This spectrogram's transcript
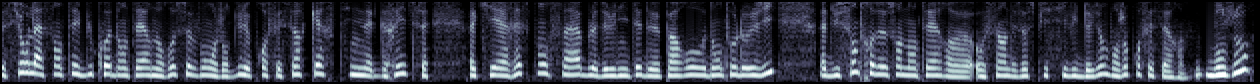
sur la santé bucco-dentaire, nous recevons aujourd'hui le professeur Kerstin Gritsch, qui est responsable de l'unité de parodontologie du centre de soins dentaires au sein des hospices civils de Lyon. Bonjour professeur. Bonjour.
